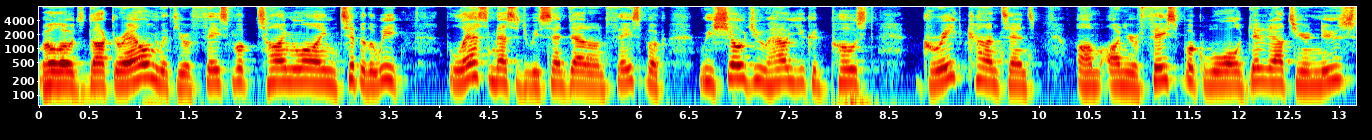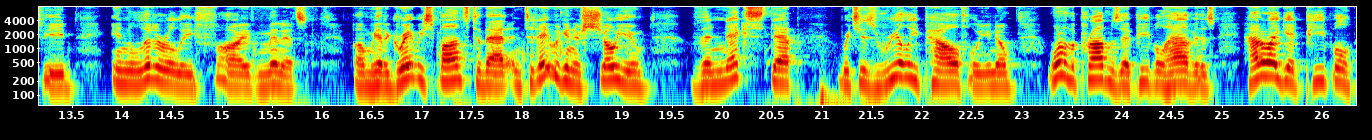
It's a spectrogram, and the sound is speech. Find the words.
Well, hello, it's Dr. Alan with your Facebook timeline tip of the week. The last message we sent out on Facebook, we showed you how you could post great content um, on your Facebook wall, get it out to your news feed in literally five minutes. Um, we had a great response to that, and today we're going to show you the next step, which is really powerful. You know, one of the problems that people have is how do I get people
